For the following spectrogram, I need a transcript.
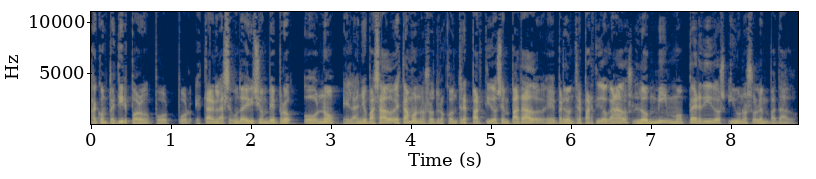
a competir por, por, estar en la segunda división B Pro o no el año pasado, estamos nosotros con tres partidos empatados, eh, perdón, tres partidos ganados, los mismos perdidos y uno solo empatado.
